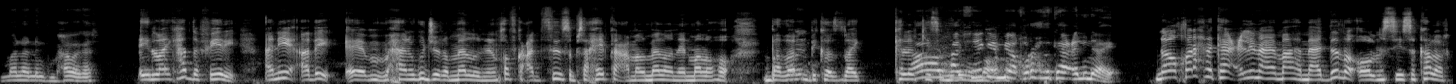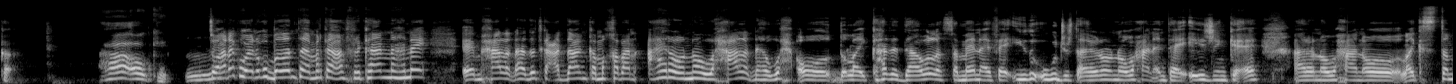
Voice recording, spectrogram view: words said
Mala ninka maxaa waay kaas like hadda fiiri. Ani adi eh, waxaan ugu jira melanin. Qofka cad sidiisa saaxiibka camal melanin ma laho badan because like kalarkiisa aha. miyaa qoraxda kaa celinaya no qoraxda kaa celinaya maaha maadada oo na siisa kalarka ha okay Mm. so anaga way nagu badan tahay markaan afrikaan nahnay. Ee maxaa la dhahaa dadka cadaanka ma qabaan. I don't know waxaa la dhahaa wax oo like hadda daawo la sameynayo faa'iido ugu jirto i don't know waxaan anti asianka ah i don't know waxaan oo like stem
